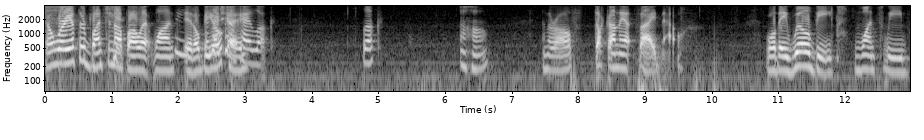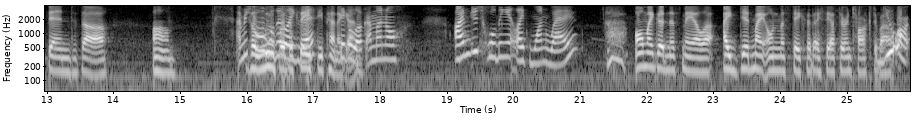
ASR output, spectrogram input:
Don't worry if they're bunching up all at once. It'll be actually okay. okay. Look. Look. Uh huh. And they're all stuck on that side now. Well, they will be once we bend the. Um, I'm just The gonna loop hold it of the like safety this. pin Take again. a look. I'm gonna. I'm just holding it like one way. oh my goodness, Mayla! I did my own mistake that I sat there and talked about. You are.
